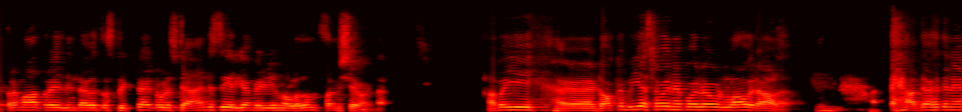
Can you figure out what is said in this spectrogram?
എത്രമാത്രം ഇതിന്റെ അകത്ത് സ്ട്രിക്റ്റ് ആയിട്ടുള്ള സ്റ്റാൻഡ് സ്വീകരിക്കാൻ കഴിയും എന്നുള്ളതും സംശയമുണ്ട്. അപ്പൊ ഈ ഡോക്ടർ ബി എസ് അശോകനെ പോലെയുള്ള ഒരാൾ അദ്ദേഹത്തിനെ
